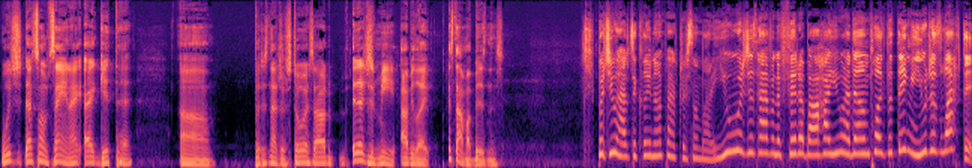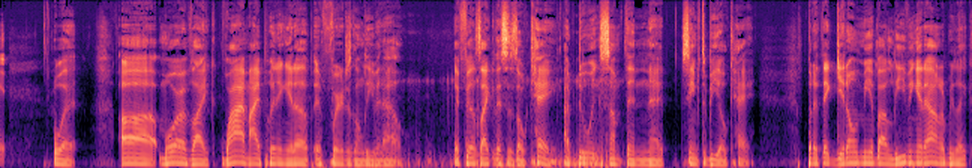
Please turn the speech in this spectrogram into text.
which that's what i'm saying i, I get that um but it's not your store so I would, it's just me i'd be like it's not my business But you have to clean up after somebody. You were just having a fit about how you had to unplug the thing and you just left it. what uh more of like why am i putting it up if we're just gonna leave it out it feels like this is okay i'm doing something that seems to be okay. But if they get on me about leaving it out i'll be like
